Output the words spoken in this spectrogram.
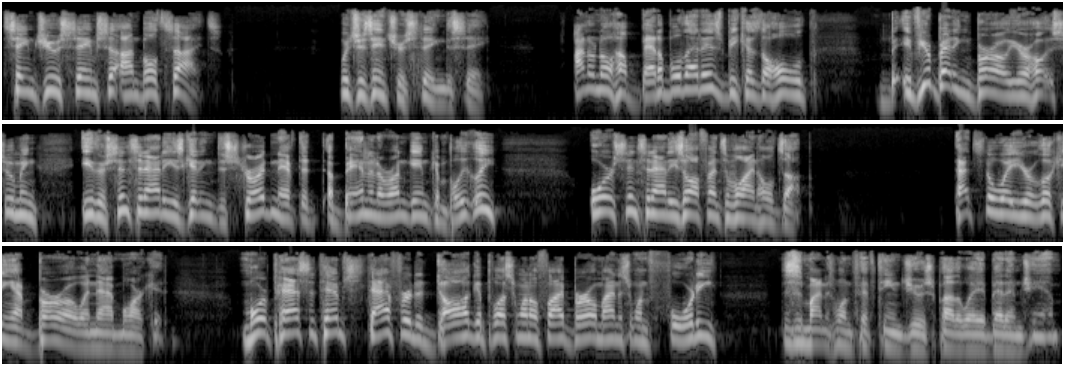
Same juice, same on both sides, which is interesting to see. I don't know how bettable that is because the whole. If you're betting Burrow, you're assuming either Cincinnati is getting destroyed and they have to abandon the run game completely, or Cincinnati's offensive line holds up. That's the way you're looking at Burrow in that market. More pass attempts. Stafford a dog at plus 105. Burrow minus 140. This is minus 115 juice, by the way, at BetMGM.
